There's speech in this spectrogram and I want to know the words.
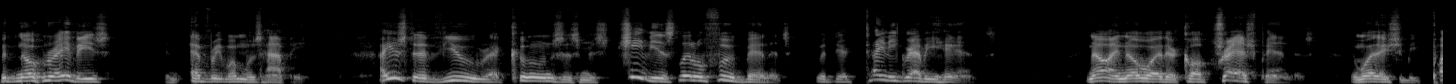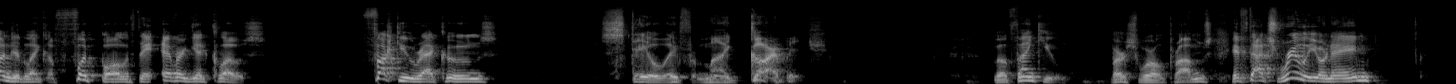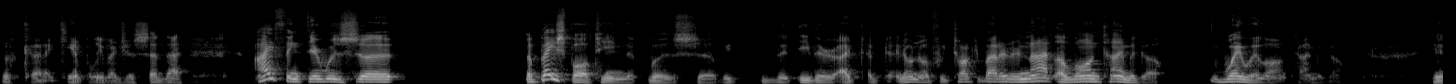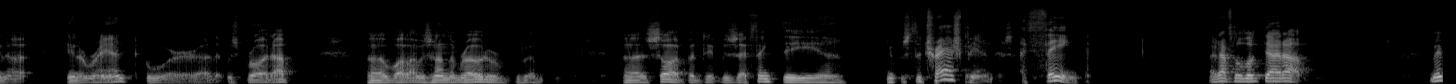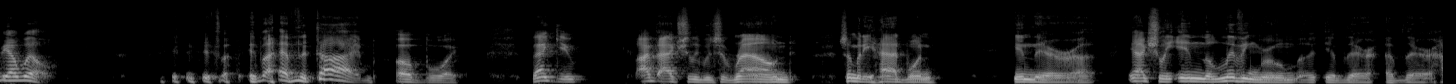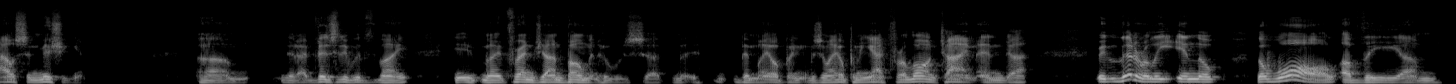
with no rabies, and everyone was happy. I used to view raccoons as mischievous little food bandits with their tiny grabby hands. Now I know why they're called trash pandas and why they should be punted like a football if they ever get close. Fuck you, raccoons. Stay away from my garbage. Well, thank you, First World Problems, if that's really your name. Oh, God, I can't believe I just said that. I think there was uh, a baseball team that was uh, we that either I I don't know if we talked about it or not a long time ago, way way long time ago, in a in a rant or uh, that was brought up uh, while I was on the road or uh, saw it, but it was I think the uh, it was the Trash Pandas. I think I'd have to look that up. Maybe I will if if I have the time. Oh boy, thank you. I've actually was around. Somebody had one in their uh, actually in the living room of their of their house in Michigan um, that I visited with my my friend John Bowman, who was uh, been my opening was my opening act for a long time, and uh, literally in the the wall of the um,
